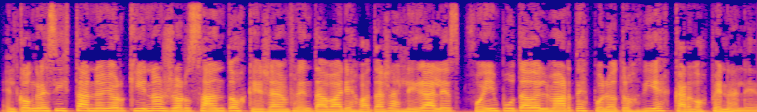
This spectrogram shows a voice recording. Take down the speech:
El congresista neoyorquino George Santos, que ya enfrenta varias batallas legales, fue imputado el martes por otros 10 cargos penales.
